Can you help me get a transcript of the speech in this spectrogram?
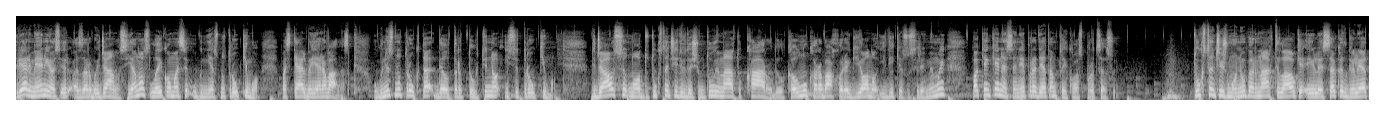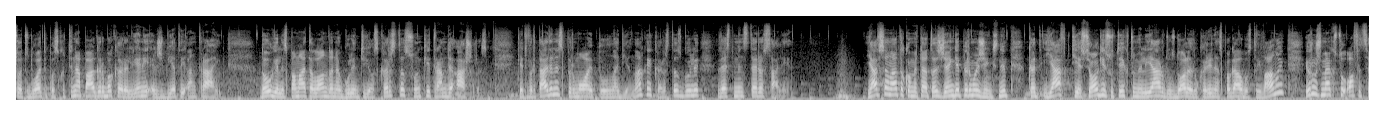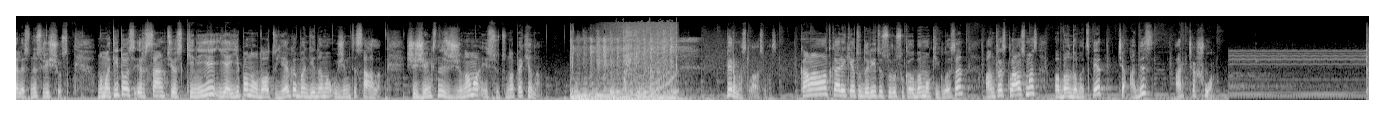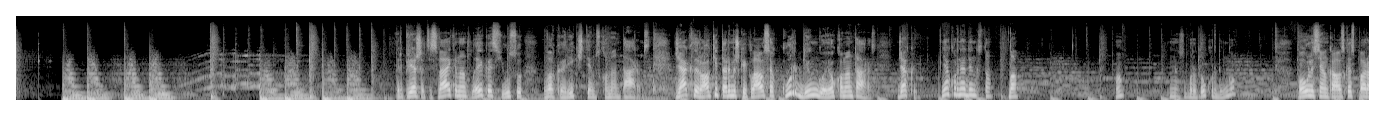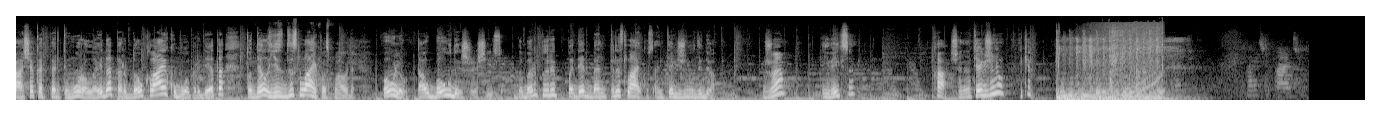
Prie Armenijos ir Azerbaidžiano sienos laikomasi ugnies nutraukimo, paskelbė Jerevanas. Ugnis nutraukta dėl tarptautinio įsitraukimo. Didžiausi nuo 2020 m. karo dėl Kalnų Karabacho regiono įvykę susirėmimai pakenkė neseniai pradėtam taikos procesui. Tūkstančiai žmonių per naktį laukia eilėse, kad galėtų atiduoti paskutinę pagarbą karalieniai Elžbietai II. Daugelis pamatę Londone gulinti jos karstą sunkiai tramdė ašaras. Ketvirtadienis pirmoji pilna diena, kai karstas guli Westminsterio salėje. JAV Senato komitetas žengė pirmą žingsnį, kad JAV tiesiogiai suteiktų milijardus dolerių karinės pagalbos Taivanui ir užmėgstų oficialesnius ryšius. Numatytos ir sankcijos Kinijai, jei ji panaudotų jėgą bandydama užimti salą. Šis žingsnis, žinoma, įsiutino Pekiną. Pirmas klausimas. Ką manot, ką reikėtų daryti su rusų kalba mokyklose? Antras klausimas. Pabandom atspėti, čia avis ar čia šuo? Ir prieš atsisveikinant laikas jūsų vakarykštiems komentarams. Jack the Rocky tarmiškai klausia, kur dingo jo komentaras. Jackai, niekur nedingsta. Va. O? Nesupratau, kur dingo. Paulius Jankauskas parašė, kad per Timūro laidą per daug laikų buvo pridėta, todėl jis dislike paspaudė. Pauliau, tau baudą išrašysiu. Dabar turi padėti bent 3 laikus ant tiek žinių video. Ža, įveiksi? Ką, šiandien tiek žinių? Iki.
